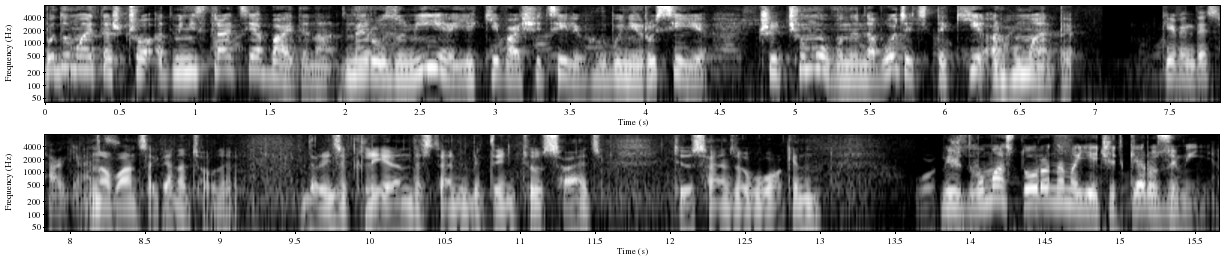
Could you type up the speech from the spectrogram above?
Ви думаєте, що адміністрація Байдена не розуміє, які ваші цілі в глибині Росії, чи чому вони наводять такі аргументи? Given this argument. No, once again, I told you, there is a clear understanding between two sides. Two sides are working. Між двома сторонами є чітке розуміння.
